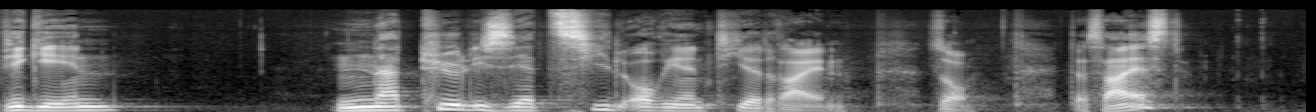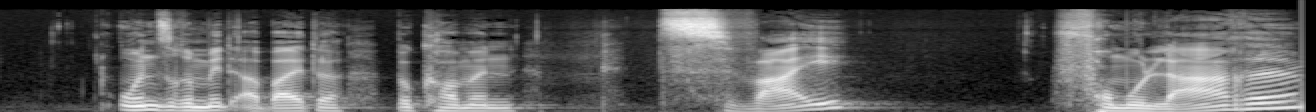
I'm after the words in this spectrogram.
Wir gehen natürlich sehr zielorientiert rein. So, das heißt, unsere Mitarbeiter bekommen zwei Formulare,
